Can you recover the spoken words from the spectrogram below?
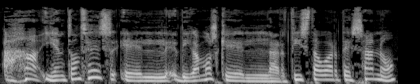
Ajá, y entonces, el, digamos que el artista o artesano,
